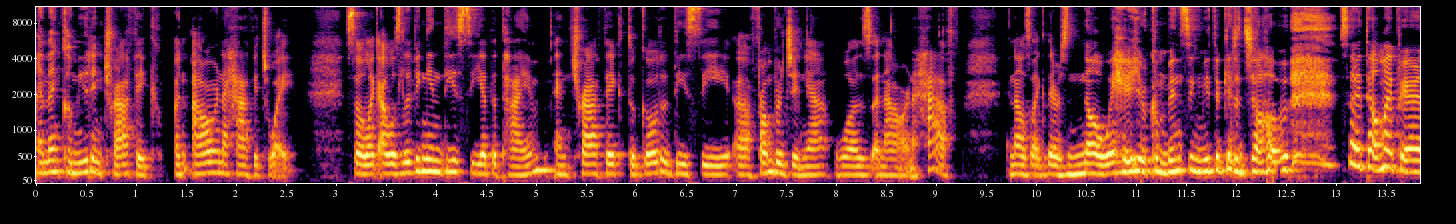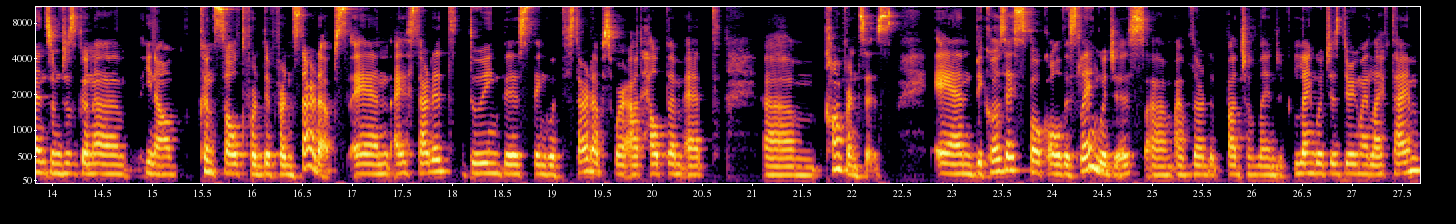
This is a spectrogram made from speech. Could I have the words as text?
and then commute in traffic an hour and a half each way. So, like, I was living in DC at the time, and traffic to go to DC uh, from Virginia was an hour and a half. And I was like, there's no way you're convincing me to get a job. So I tell my parents I'm just gonna, you know, consult for different startups. And I started doing this thing with startups where I'd help them at um, conferences. And because I spoke all these languages, um, I've learned a bunch of lang- languages during my lifetime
